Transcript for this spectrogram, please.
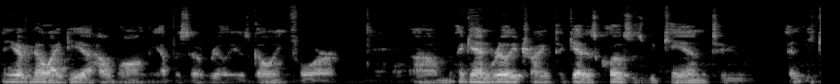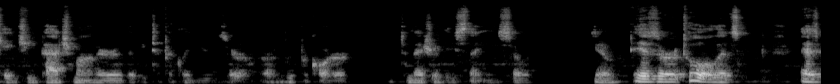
and you have no idea how long the episode really is going for. Um, again, really trying to get as close as we can to an EKG patch monitor that we typically use or, or a loop recorder to measure these things. So, you know, is there a tool that's as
